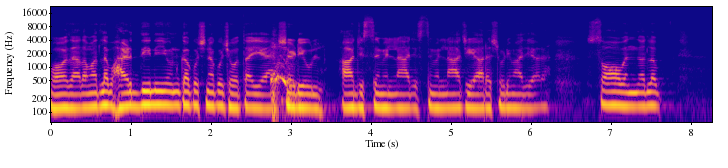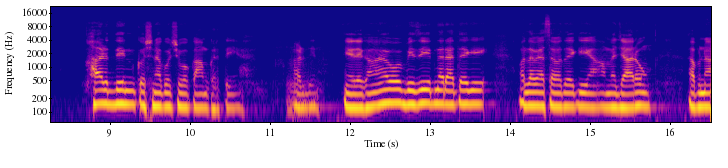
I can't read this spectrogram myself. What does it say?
बहुत ज़्यादा मतलब हर दिन ही उनका कुछ ना कुछ होता ही है। शेड्यूल आज इससे मिलना आज इससे मिलना आज ये आ रहा है स्टूडियो में आज ये आ रहा है। सौ बंदा मतलब हर दिन कुछ ना कुछ वो काम करते ही। हैं हर दिन। ये देखा मैं वो बिज़ी इतना रहते हैं कि मतलब ऐसा होता है कि हाँ मैं जा रहा हूँ अपना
